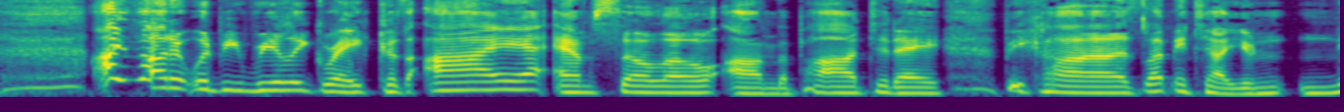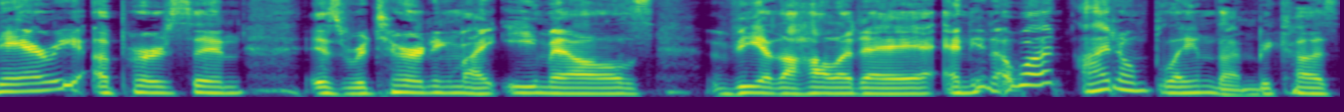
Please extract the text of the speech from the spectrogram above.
I thought it would be really great because I am solo on the pod today. Because let me tell you, nary a person is returning my emails via the holiday. And you know what? I don't blame them because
